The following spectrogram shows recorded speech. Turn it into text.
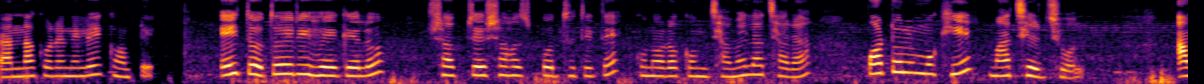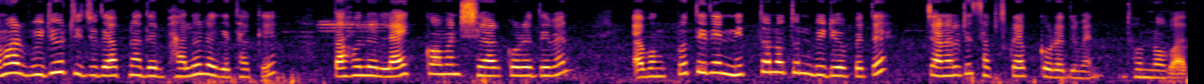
রান্না করে নিলেই কমপ্লিট এই তো তৈরি হয়ে গেল সবচেয়ে সহজ পদ্ধতিতে। কোনো রকম ঝামেলা ছাড়া পটলমুখীর মাছের ঝোল। আমার ভিডিওটি যদি আপনাদের ভালো লেগে থাকে, তাহলে লাইক, কমেন্ট, শেয়ার করে দেবেন এবং প্রতিদিন নিত্য নতুন ভিডিও পেতে চ্যানেলটি সাবস্ক্রাইব করে দেবেন। ধন্যবাদ।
